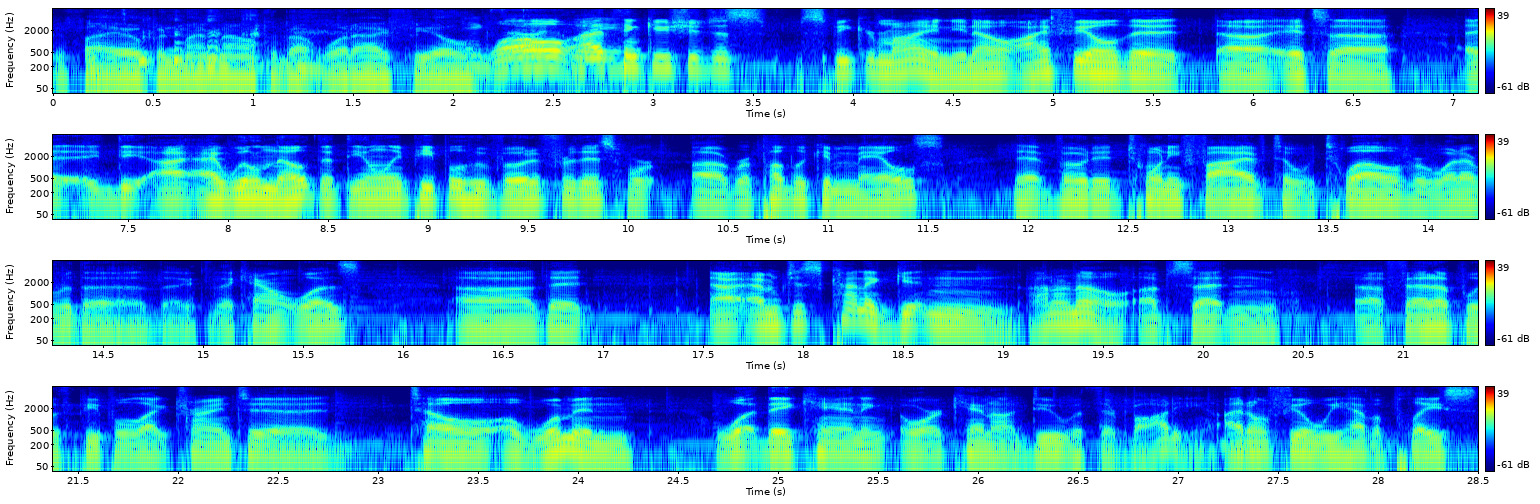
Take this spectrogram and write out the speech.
if I open my mouth about what I feel. Exactly. Well, I think you should just speak your mind. You know, I feel that uh, it's a. Uh, the, I, I will note that the only people who voted for this were uh, Republican males that voted 25 to 12 or whatever the, the, the count was. Uh, that I, I'm just kind of getting, I don't know, upset and uh, fed up with people like trying to tell a woman what they can or cannot do with their body. I don't feel we have a place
